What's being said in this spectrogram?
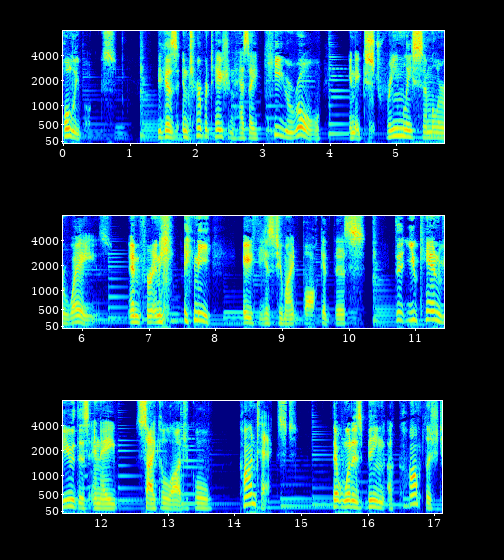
holy books, because interpretation has a key role in extremely similar ways. And for any any atheist who might balk at this, that you can view this in a psychological context. That what is being accomplished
